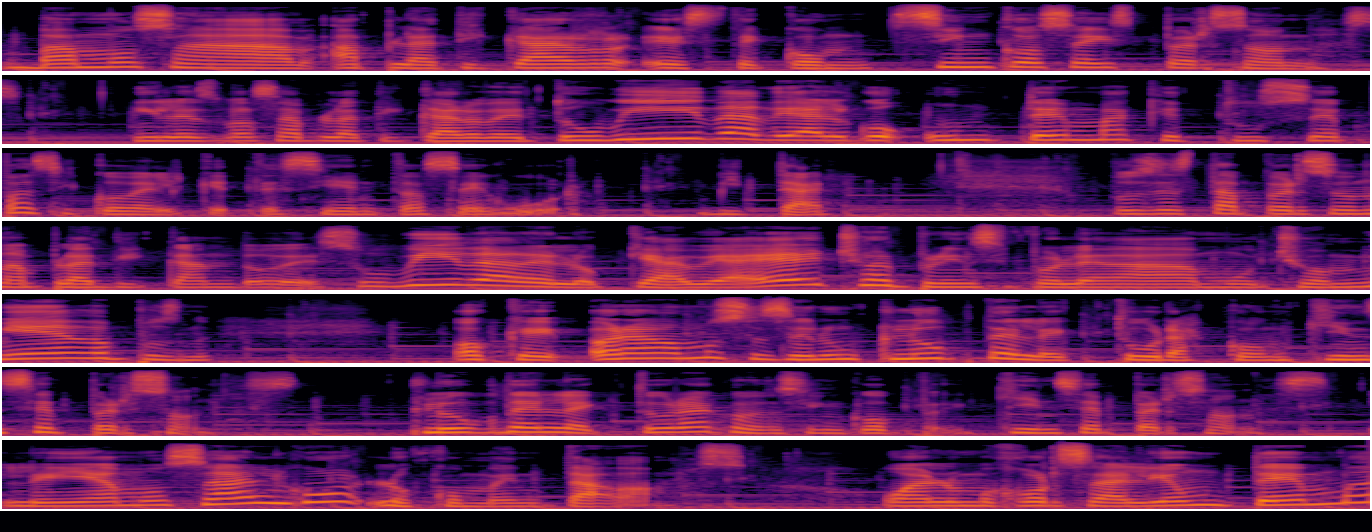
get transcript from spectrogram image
vamos a, platicar este, con cinco o seis personas y les vas a platicar de tu vida, de algo, un tema que tú sepas y con el que te sientas seguro, vital. Pues esta persona platicando de su vida, de lo que había hecho, al principio le daba mucho miedo, pues ok, ahora vamos a hacer un club de lectura con 15 personas. Club de lectura con cinco, 15 personas. Leíamos algo, lo comentábamos. O a lo mejor salía un tema,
